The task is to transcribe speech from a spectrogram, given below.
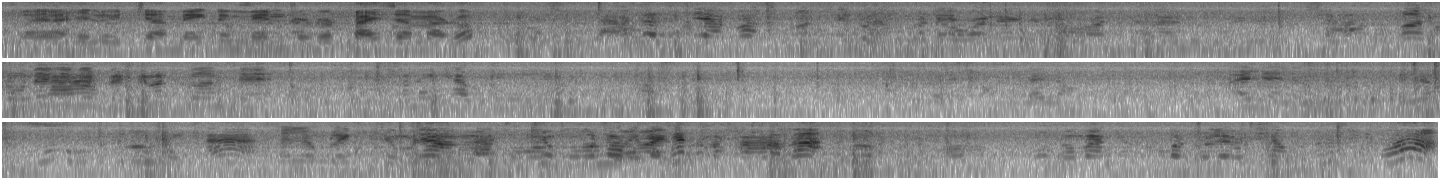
ওলাই আহিলোঁ এতিয়া আমি একদম মেইন ৰোডত পাই যাম আৰু। 어, 송대진이 백만 그런데. 저는 그냥 봤을 때. 아니 아니. chúng ta mà chúng muốn nó phải hết mà thà ra, không mà còn tôi lên theo một chút quá.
